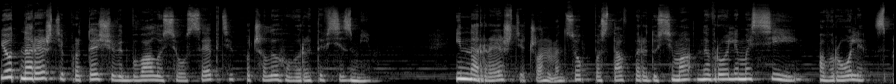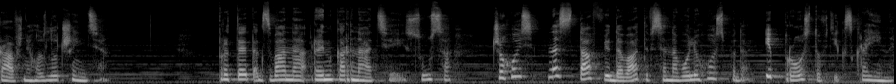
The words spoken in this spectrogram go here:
І от нарешті про те, що відбувалося у секті, почали говорити всі ЗМІ. І нарешті Чон Менсок постав перед усіма не в ролі месії, а в ролі справжнього злочинця. Проте так звана реінкарнація Ісуса чогось не став віддавати все на волю Господа і просто втік з країни.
